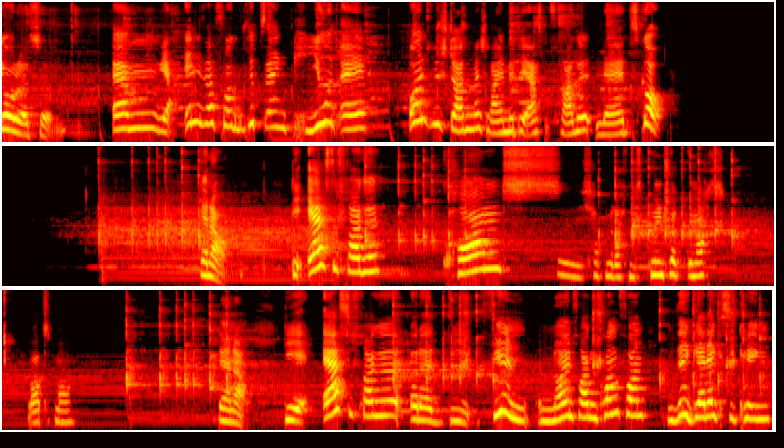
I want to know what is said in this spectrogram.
Jo, Leute. Ähm, ja, in dieser Folge gibt es ein QA und wir starten gleich rein mit der ersten Frage. Let's go! Genau. Die erste Frage kommt. Ich habe mir doch einen Screenshot gemacht. Wartet mal. Genau. Die erste Frage oder die vielen neuen Fragen kommen von The Galaxy King.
